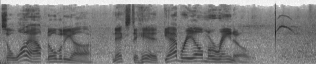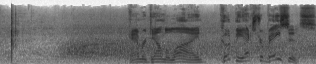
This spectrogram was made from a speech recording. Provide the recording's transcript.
So one out, nobody on. Next to hit, Gabriel Moreno. Hammered down the line. Could be extra bases.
